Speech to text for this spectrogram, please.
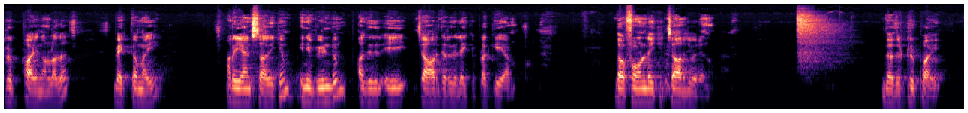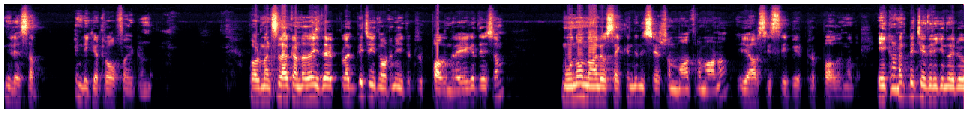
ട്രിപ്പായി എന്നുള്ളത് വ്യക്തമായി അറിയാൻ സാധിക്കും. ഇനി വീണ്ടും അത് ഈ ചാർജർ ഇതിലേക്ക് പ്ലഗ് ചെയ്യാണ്. ഇതാ ഫോണിലേക്ക് ചാർജ് വരുന്നു. ഇതത് ട്രിപ്പായി ഇതിലെ സബ് ഇൻഡിക്കേറ്റർ ഓഫ് ആയിട്ടുണ്ട്. അപ്പോൾ മനസ്സിലാക്കേണ്ടത് ഇത് പ്ലഗ് ചെയ്ത ഉടനെ ഇത് ട്രിപ്പ് ആകുന്നില്ല. ഏകദേശം മൂന്നോ നാലോ സെക്കൻഡിന് ശേഷം മാത്രമാണ് ഈ R C C B trip ആകുന്നത്. ഈ കണക്ട് ചെയ്തിരിക്കുന്ന ഒരു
